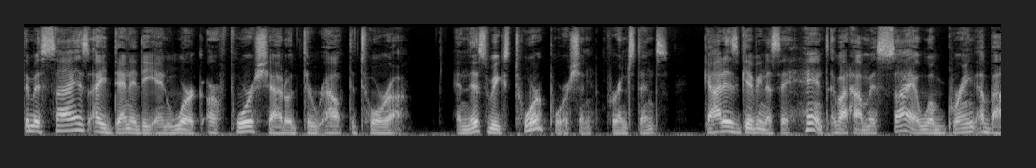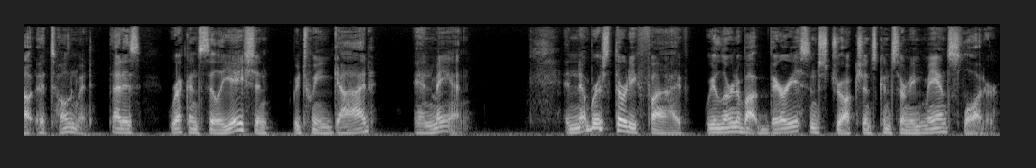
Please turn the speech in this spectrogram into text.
The Messiah's identity and work are foreshadowed throughout the Torah. In this week's Torah portion, for instance, God is giving us a hint about how Messiah will bring about atonement, that is, reconciliation between God and man. In Numbers 35, we learn about various instructions concerning manslaughter.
